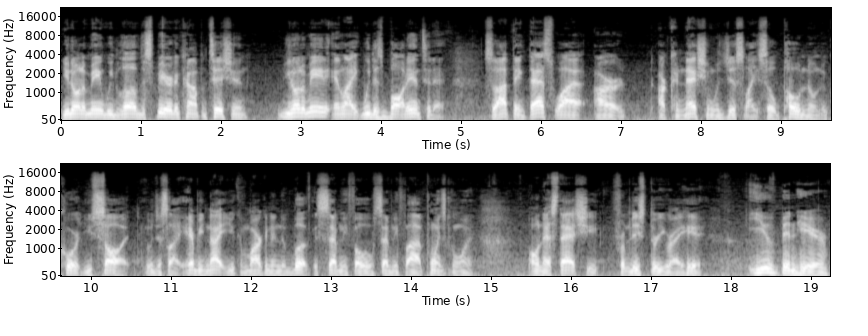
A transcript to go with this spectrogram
You know what I mean? We love the spirit of competition. You know what I mean? And like we just bought into that. So I think that's why our our connection was just like so potent on the court. You saw it. It was just like every night you can mark it in the book. It's 74, 75 points going on that stat sheet from these three right here. You've been here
